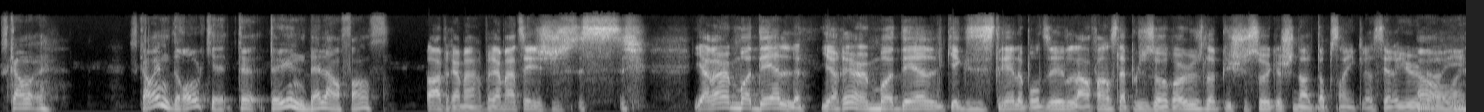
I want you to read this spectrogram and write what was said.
C'est quand même. Quand même drôle que tu as eu une belle enfance. Ah, vraiment, vraiment, tu sais, il y aurait un modèle, il y aurait un modèle qui existerait là, pour dire l'enfance la plus heureuse, là, puis je suis sûr que je suis dans le top 5, là, sérieux. Ah, là, et- ouais.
